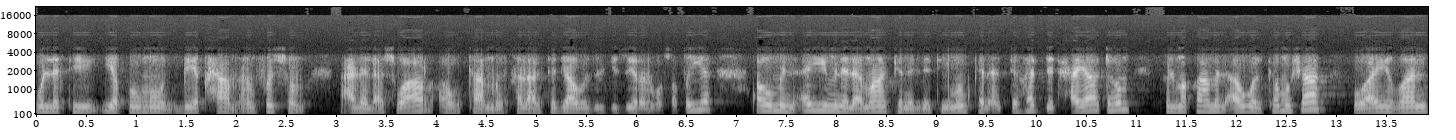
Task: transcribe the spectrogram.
والتي يقومون بإقحام أنفسهم على الأسوار أو كان من خلال تجاوز الجزيرة الوسطية أو من أي من الأماكن التي ممكن أن تهدد حياتهم في المقام الأول كمشاة. وأيضا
